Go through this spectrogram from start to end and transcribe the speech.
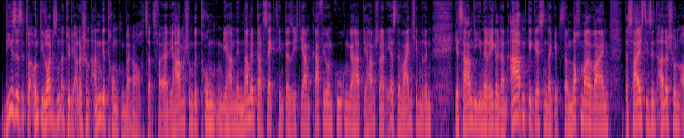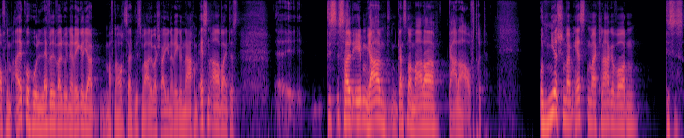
Diese Situation, und die Leute sind natürlich alle schon angetrunken bei einer Hochzeitsfeier. Die haben schon getrunken, die haben den Nachmittagssekt hinter sich, die haben Kaffee und Kuchen gehabt, die haben schon das erste Weinchen drin. Jetzt haben die in der Regel dann Abend gegessen, da gibt es dann nochmal Wein. Das heißt, die sind alle schon auf einem Alkohollevel, weil du in der Regel ja, auf einer Hochzeit wissen wir alle wahrscheinlich in der Regel nach dem Essen arbeitest. Äh, das ist halt eben, ja, ein ganz normaler Gala-Auftritt. Und mir ist schon beim ersten Mal klar geworden, das ist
